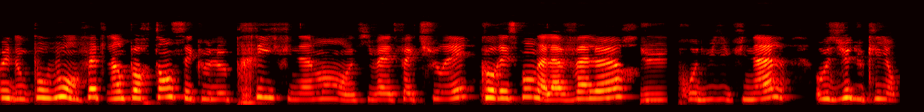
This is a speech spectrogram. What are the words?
Oui, donc pour vous, en fait, l'important, c'est que le prix finalement euh, qui va être facturé corresponde à la valeur du produit final aux yeux du client.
